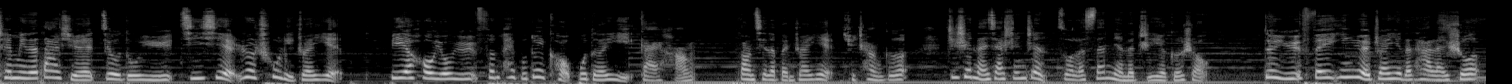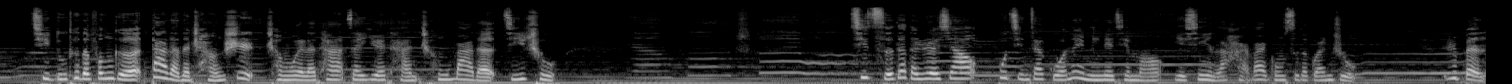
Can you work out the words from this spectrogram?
陈明的大学就读于机械热处理专业，毕业后由于分配不对口，不得已改行，放弃了本专业去唱歌，只身南下深圳做了三年的职业歌手。对于非音乐专业的他来说，其独特的风格、大胆的尝试，成为了他在乐坛称霸的基础。其磁带的热销不仅在国内名列前茅，也吸引了海外公司的关注。日本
